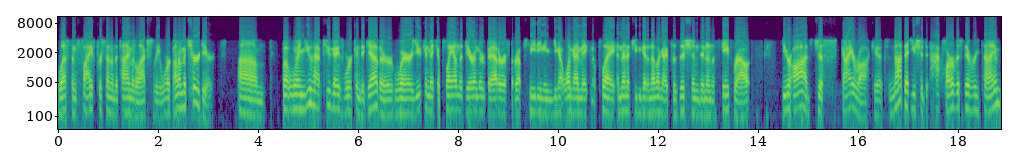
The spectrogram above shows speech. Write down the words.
less than five percent of the time it'll actually work on a mature deer. Um, but when you have two guys working together where you can make a play on the deer in their bed or if they're up feeding and you got one guy making a play and then if you can get another guy positioned in an escape route, your odds just skyrocket. Not that you should ha- harvest every time,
